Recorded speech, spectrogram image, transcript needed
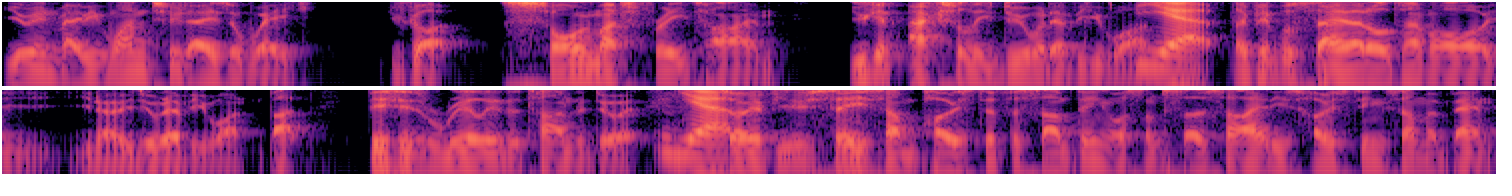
you're in maybe one, two days a week. You've got so much free time. You can actually do whatever you want. Yeah. Like people say that all the time. Oh, you, you know, you do whatever you want. But this is really the time to do it. Yeah. So if you see some poster for something or some society's hosting some event,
